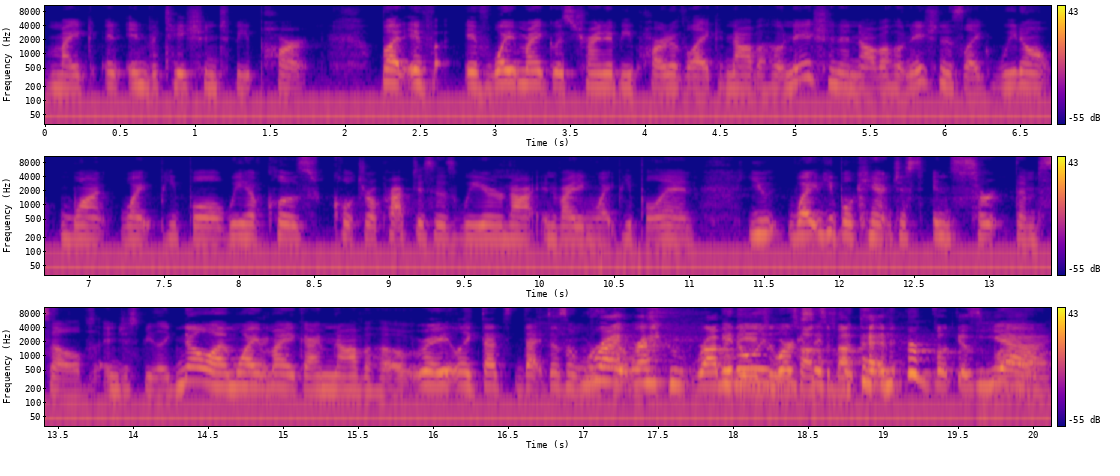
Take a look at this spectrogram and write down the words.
mike an invitation to be part. But if if white mike was trying to be part of like navajo nation and navajo nation is like we don't want white people we have closed cultural practices we are not inviting white people in you white people can't just insert themselves and just be like no i'm white right. mike i'm navajo right? Like that's that doesn't work right right. Robin only works talks about the, that in her book as well. yeah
